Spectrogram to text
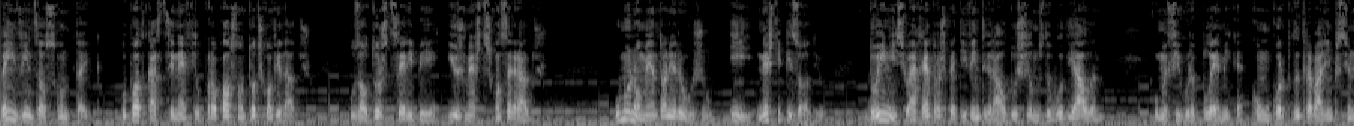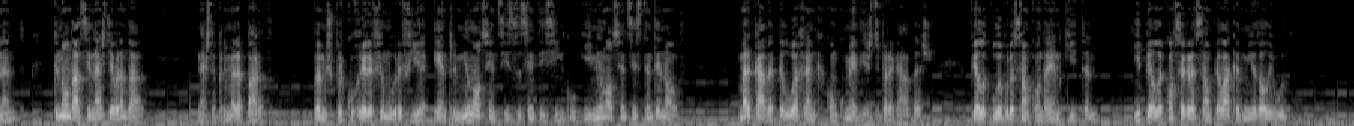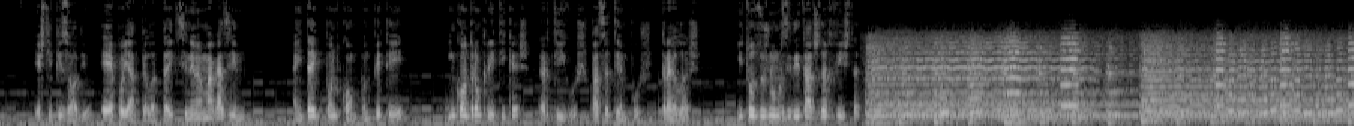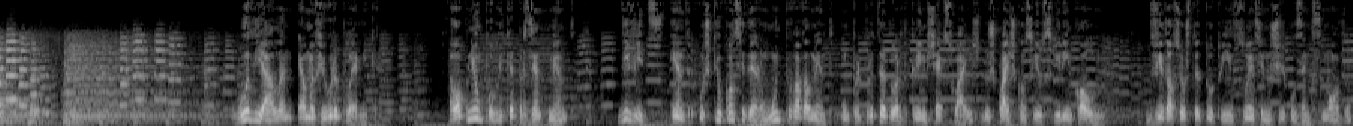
Bem-vindos ao segundo take, o podcast de cinéfilo para o qual estão todos convidados, os autores de série B e os mestres consagrados. O meu nome é António Araújo e, neste episódio, dou início à retrospectiva integral dos filmes de Woody Allen, uma figura polémica com um corpo de trabalho impressionante que não dá sinais de abrandar. Nesta primeira parte, vamos percorrer a filmografia entre 1965 e 1979, marcada pelo arranque com comédias desbragadas, pela colaboração com Diane Keaton e pela consagração pela Academia de Hollywood. Este episódio é apoiado pela Take Cinema Magazine. Em take.com.pt encontram críticas, artigos, passatempos, trailers e todos os números editados da revista. Woody Allen é uma figura polémica. A opinião pública, presentemente, divide-se entre os que o consideram muito provavelmente um perpetrador de crimes sexuais, dos quais conseguiu seguir incólume devido ao seu estatuto e influência nos círculos em que se move,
